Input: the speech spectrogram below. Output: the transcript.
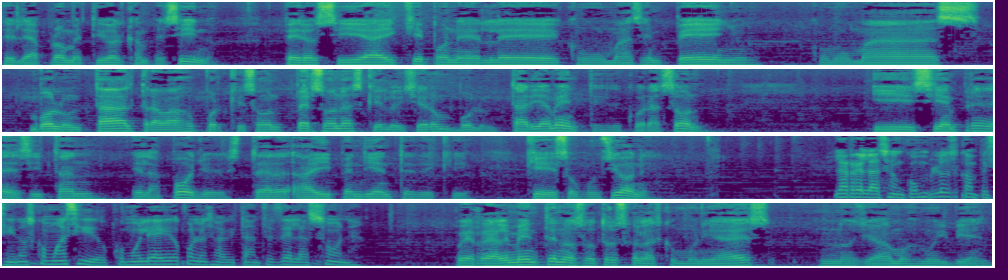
le ha prometido al campesino. Pero sí hay que ponerle como más empeño, como más voluntad al trabajo, porque son personas que lo hicieron voluntariamente, de corazón. Y siempre necesitan el apoyo, estar ahí pendientes de que, que eso funcione. La relación con los campesinos, ¿cómo ha sido? ¿Cómo le ha ido con los habitantes de la zona? Pues realmente nosotros con las comunidades nos llevamos muy bien.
